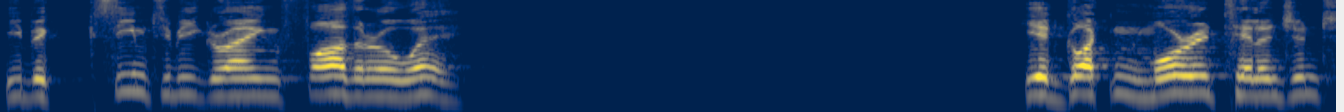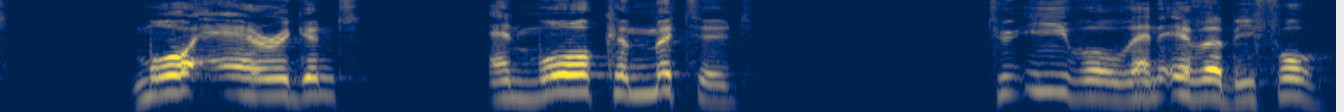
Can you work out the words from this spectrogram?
he be- seemed to be growing farther away. He had gotten more intelligent, more arrogant, and more committed to evil than ever before.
